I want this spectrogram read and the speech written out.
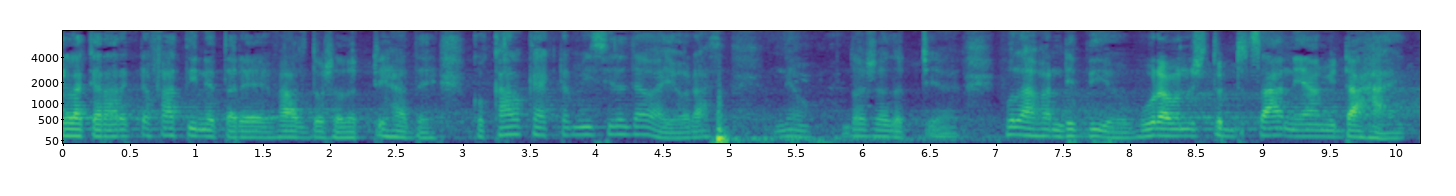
এলাকার আরেকটা ফাতি নেতারে পাঁচ দশ হাজার টিহা দেয়। কালকে একটা মিছিল দেওয়াই ওরা নেও দশ হাজার টিহা ফুলা ফান্ডি দিও বুড়া মানুষ তো জানে আমি ডাহাইত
